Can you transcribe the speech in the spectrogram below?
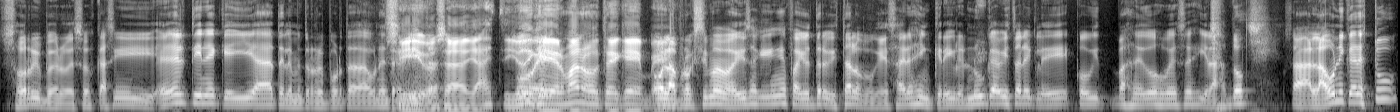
Sorry, pero eso es casi. Él tiene que ir a Telemetro Reporta a dar una sí, entrevista. o sea, ya. Yo O, dije, eh, hermano, ¿usted qué? O la próxima me avisa quién es para yo entrevistarlo, porque esa área es increíble. Nunca he visto a alguien que le dé COVID más de dos veces y las dos. O sea, la única eres tú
